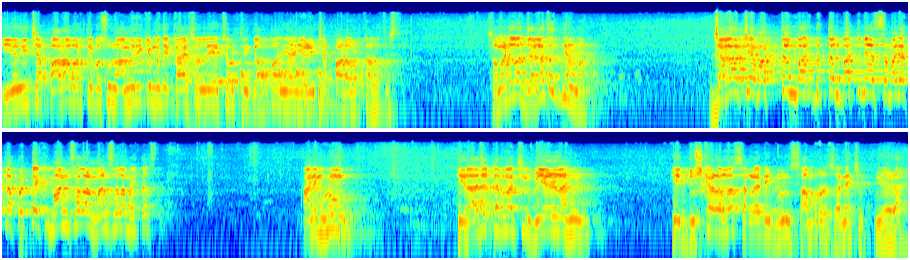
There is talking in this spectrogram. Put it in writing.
येळीच्या पारावरती बसून अमेरिकेमध्ये काय चाललंय याच्यावरती गप्पा या येळीच्या पारावर चालत असतात. समाजाला जगाचं ज्ञान आहे. जगाच्या उत्तम उत्तम बातम्या समाजातल्या प्रत्येक माणसाला माणसाला माहीत असत. आणि म्हणून ही राजकारणाची वेळ नाही. ही दुष्काळाला सगळ्यांनी मिळून सामोरं जाण्याची वेळ आहे.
